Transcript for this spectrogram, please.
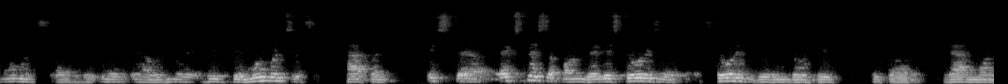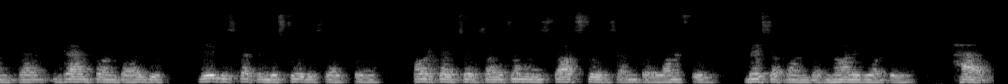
movements or the, the movements is happen, it's expressed upon various stories, stories during those days with our grandma and grandpa and all this. They in the stories like our culture, so, so many short stories and long stories based upon the knowledge what they have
